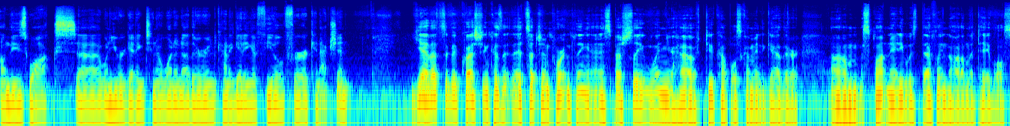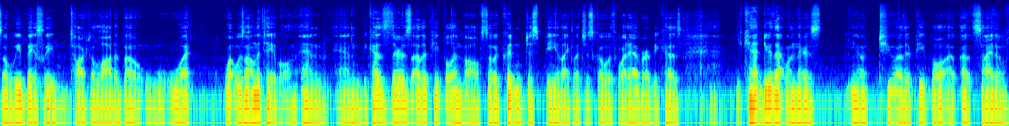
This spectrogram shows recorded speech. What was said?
on these walks uh, when you were getting to know one another and kind of getting a feel for a connection? Yeah, that's a good question because it, it's such an important thing, especially when you have two couples coming together. Um, spontaneity was definitely not on the table, so we basically mm-hmm. talked a lot about what what was on the table and and because there's other people involved so it couldn't just be like let's just go with whatever because you can't do that when there's you know two other people outside of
